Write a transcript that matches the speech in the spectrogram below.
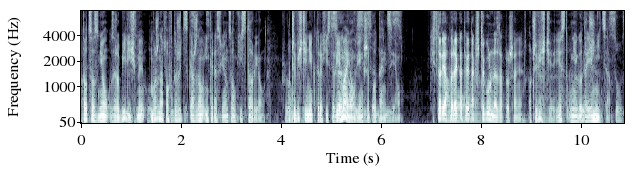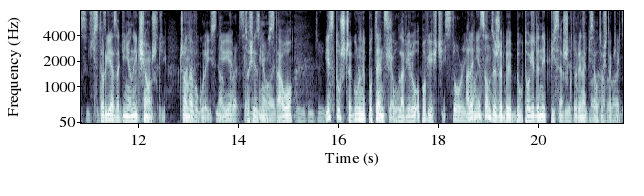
To, co z nią zrobiliśmy, można powtórzyć z każdą interesującą historią. Oczywiście niektóre historie mają większy potencjał. Historia Pereka to jednak szczególne zaproszenie. Oczywiście, jest u niego tajemnica. Historia zaginionej książki. Czy ona w ogóle istnieje? Co się z nią stało? Jest tu szczególny potencjał dla wielu opowieści, ale nie sądzę, żeby był to jedyny pisarz, który napisał coś takiego.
